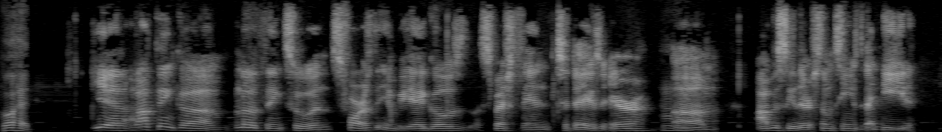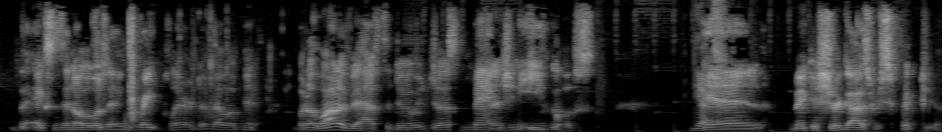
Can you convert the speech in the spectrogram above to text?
Go ahead. Yeah, and I think um, another thing too, and as far as the NBA goes, especially in today's era, Mhm. um, obviously there are some teams that need the X's and O's and great player development, but a lot of it has to do with just managing egos Yes. and making sure guys respect you.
